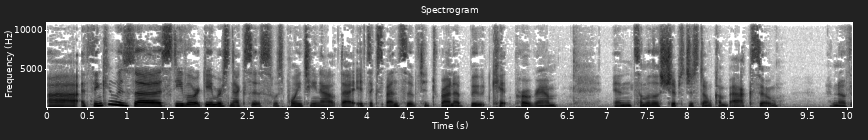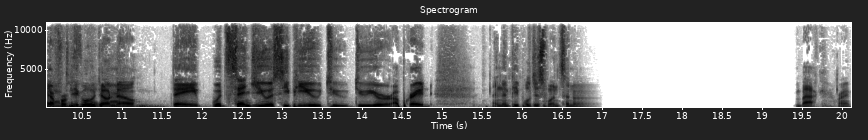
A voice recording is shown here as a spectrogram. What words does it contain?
uh, I think it was uh, Steve at Gamers Nexus was pointing out that it's expensive to run a boot kit program, and some of those ships just don't come back. So I don't know if yeah. For people who don't that. know, they would send you a CPU to do your upgrade, and then people just wouldn't send them back. Right?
